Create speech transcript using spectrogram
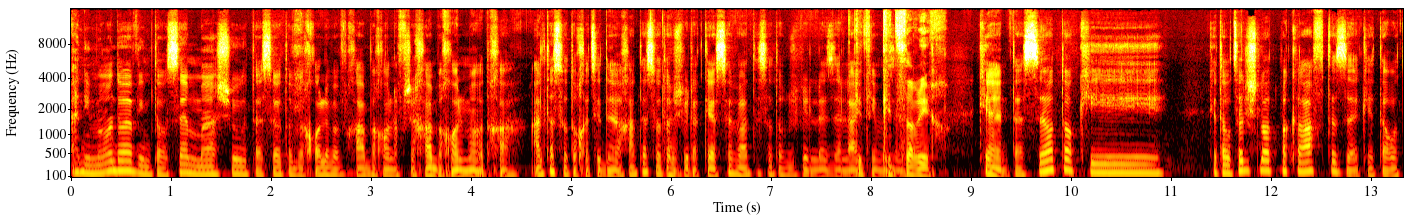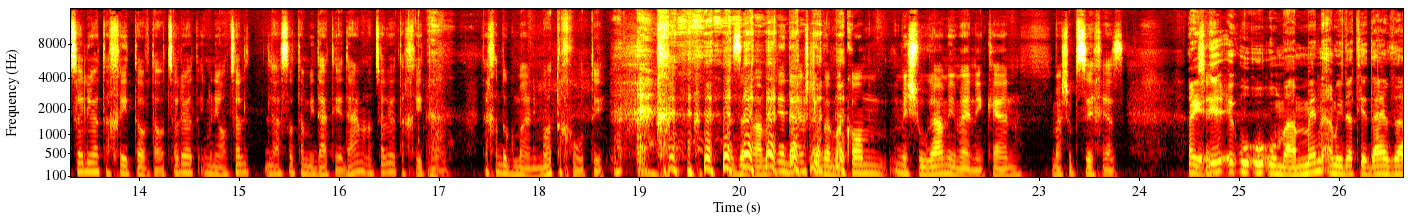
אני מאוד אוהב, אם אתה עושה משהו, תעשה אותו בכל לבבך, בכל נפשך, בכל מאודך. אל תעשה אותו חצי דרך, אל תעשה אותו בשביל הכסף, ואל תעשה אותו בשביל איזה כי, לייקים כי וזה. צריך. כן, תעשה אותו כי... כי אתה רוצה לשלוט בקראפט הזה, כי אתה רוצה להיות הכי טוב, אתה רוצה להיות, אם אני רוצה לעשות עמידת ידיים, אני רוצה להיות הכי טוב. אתן לך דוגמה, אני מאוד תחרותי. אז המאמן ידיים שלי במקום משוגע ממני, כן? משהו פסיכי, אז רגע, ש- הוא, מאמן עמידת ידיים, זה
